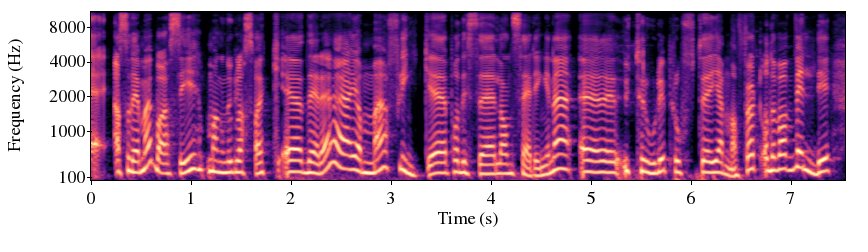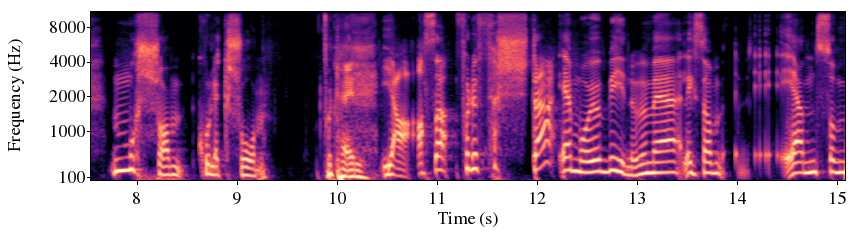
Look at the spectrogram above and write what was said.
eh, Altså Det må jeg bare si. Magnor Glassverk, eh, dere er jammen meg flinke på disse lanseringene. Eh, Utrolig proft gjennomført. Og det var veldig morsom kolleksjon. Fortell. Ja, altså For det første, jeg må jo begynne med liksom, en som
